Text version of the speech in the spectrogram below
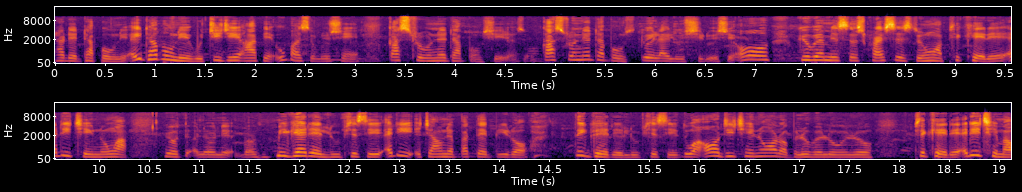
ထားတဲ့ဓာတ်ပုံတွေအဲ့ဓာတ်ပုံတွေကိုကြည်ချင်းအပြင်ဥပမာဆိုလို့ရှိရင် Castro နဲ့ဓာတ်ပုံရှိတယ်ဆို Castro နဲ့ဓာတ်ပုံတွေ့လိုက်လို့ရှိလို့ရှိရင်အော် Cuban Missile Crisis တုန်းကဖြစ်ခဲ့တယ်အဲ့ဒီချိန်တုန်းကဟိုမိခဲ့တဲ့လူဖြစ်စေအဲ့ဒီအကြောင်းနဲ့ပတ်သက်ပြီးတော့ သိခဲ့တဲ့လူဖြစ်စေသူကအော်ဒီချိန်တုန်းကတော့ဘယ်လိုဘယ်လိုဘယ်လိုဖြစ်ခဲ့တယ်အဲ့ဒီအချိန်မှာ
